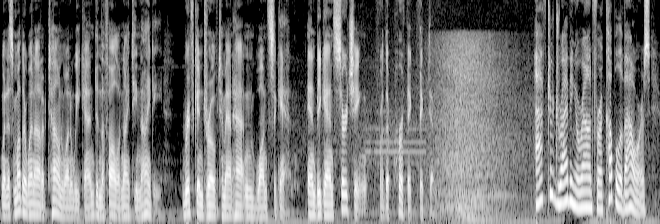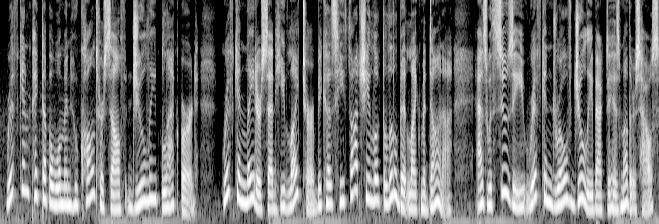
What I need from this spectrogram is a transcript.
When his mother went out of town one weekend in the fall of 1990, Rifkin drove to Manhattan once again and began searching for the perfect victim. After driving around for a couple of hours, Rifkin picked up a woman who called herself Julie Blackbird. Rifkin later said he liked her because he thought she looked a little bit like Madonna. As with Susie, Rifkin drove Julie back to his mother's house,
